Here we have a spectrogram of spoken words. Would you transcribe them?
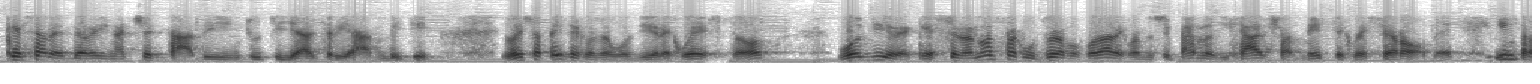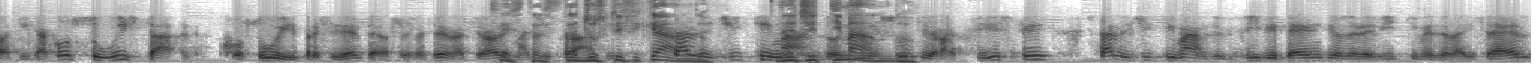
che sarebbero inaccettabili in tutti gli altri ambiti. Voi sapete cosa vuol dire questo? Vuol dire che se la nostra cultura popolare quando si parla di calcio ammette queste robe, in pratica costui, sta, costui il presidente dell'Associazione Nazionale sì, sta, sta giustificando, sta legittimando, legittimando. gli razzisti, sta legittimando il vilipendio delle vittime dell'Aisel,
